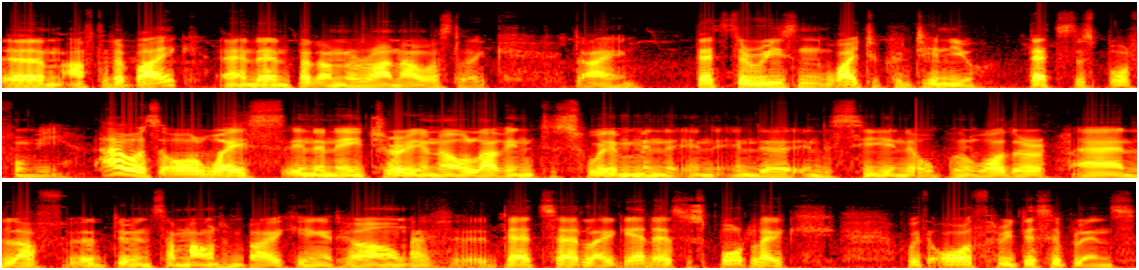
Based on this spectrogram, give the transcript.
um, after the bike, and then but on the run, I was like dying. That's the reason why to continue that's the sport for me. I was always in the nature, you know, loving to swim in the, in, in the in the sea, in the open water, and love uh, doing some mountain biking at home. Uh, Dad said like, yeah, there's a sport like with all three disciplines,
